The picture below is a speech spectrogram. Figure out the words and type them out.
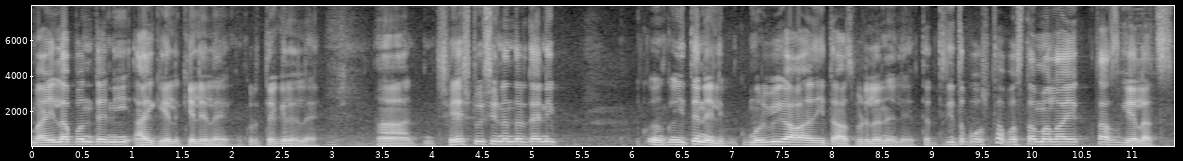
बाईला पण त्यांनी आहे केलं केलेलं आहे कृत्य केलेलं आहे. हां. फेज टूशी नंतर त्यांनी इथे नेली. मुरबी गावा इथं हॉस्पिटलला नेले. तर तिथं पोचता पोचता मला एक तास गेलाच.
